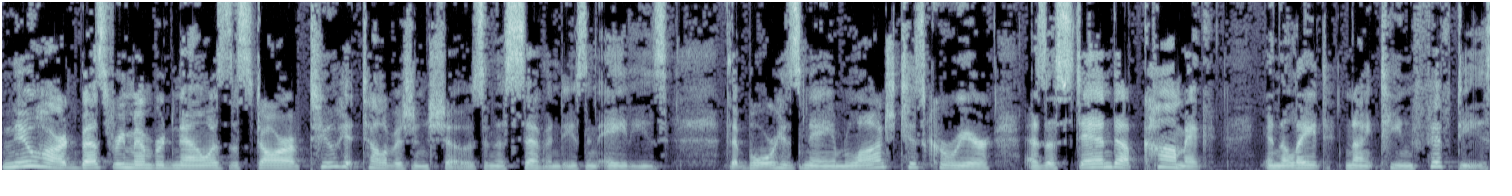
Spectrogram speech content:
Newhart, best remembered now as the star of two hit television shows in the 70s and 80s that bore his name, launched his career as a stand up comic in the late 1950s.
